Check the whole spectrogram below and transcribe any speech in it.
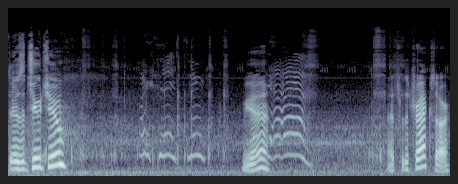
There's a choo-choo yeah that's where the tracks are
